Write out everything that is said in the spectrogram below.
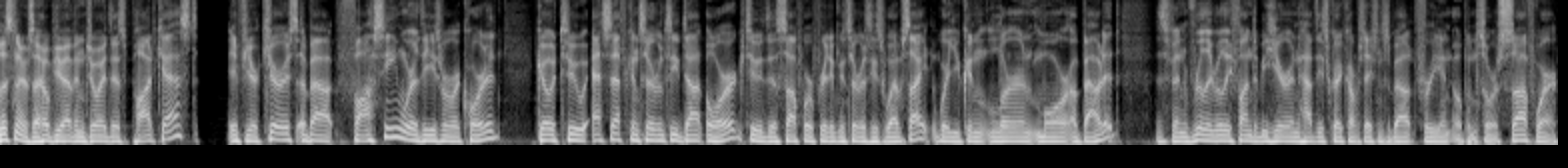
Listeners, I hope you have enjoyed this podcast. If you're curious about FOSSY, where these were recorded, go to sfconservancy.org to the Software Freedom Conservancy's website where you can learn more about it. It's been really, really fun to be here and have these great conversations about free and open source software.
